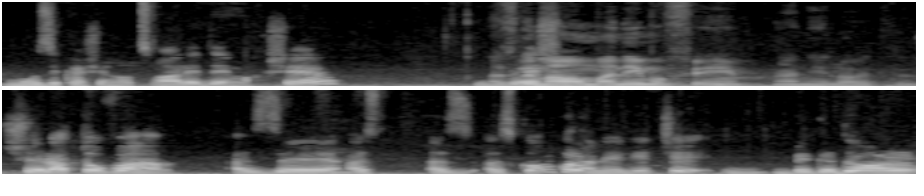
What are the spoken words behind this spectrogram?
מוזיקה שנוצרה על ידי מחשב. אז ויש... למה אומנים מופיעים? אני לא יודעת. שאלה טובה. אז, mm-hmm. אז, אז, אז קודם כל אני אגיד שבגדול,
